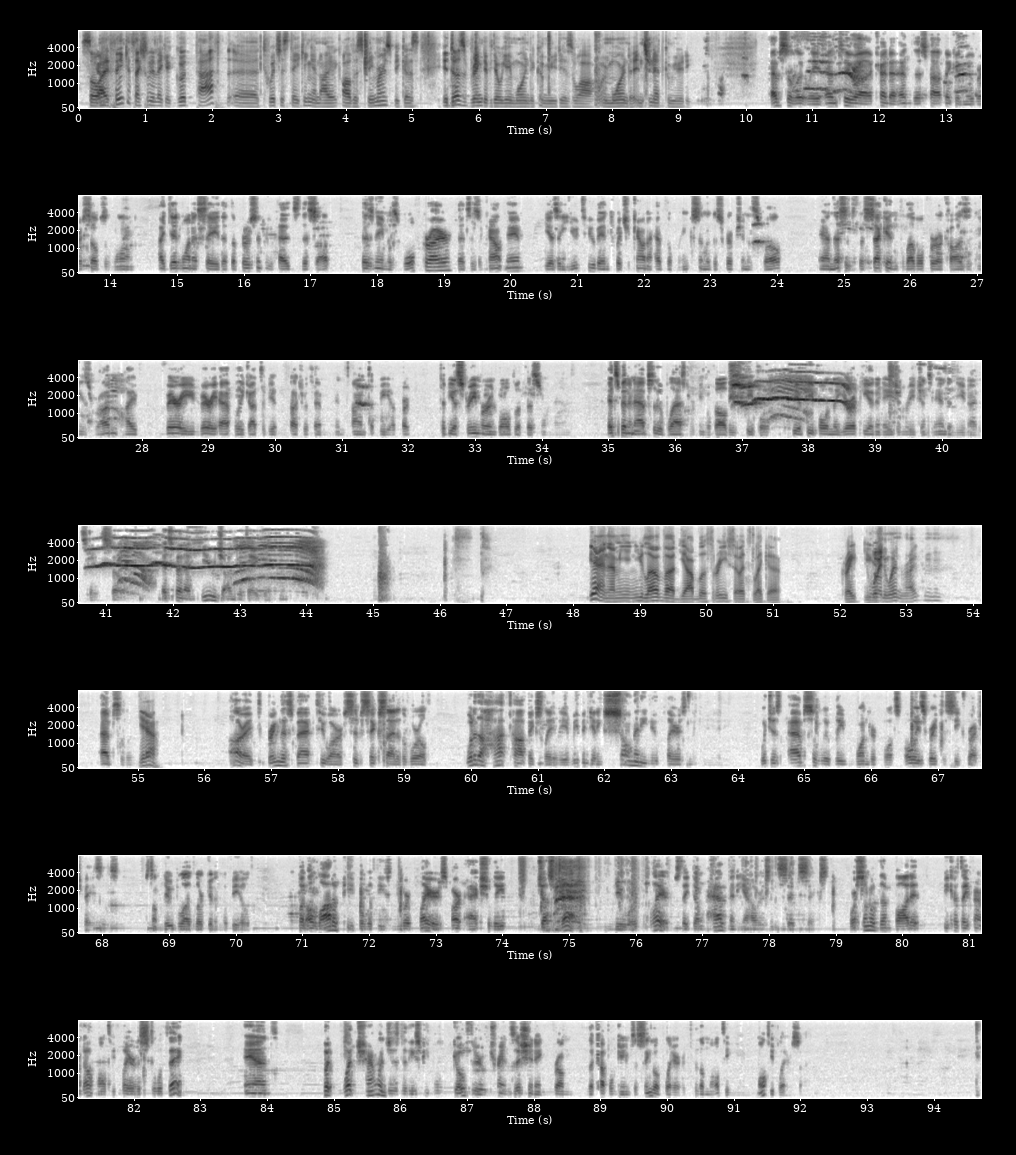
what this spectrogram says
So Yeah. I think it's actually like a good path uh, Twitch is taking and I, all the streamers because it does bring the video game more in the community as well, or more in the internet community. Absolutely. And to uh, kind of end this topic and move ourselves along, I did want to say that the person who heads this up, his name is Wolf Crier. That's his account name. He has a YouTube and Twitch account. I have the links in the description as well. And this is the second level for a cause that he's run. I very, very happily got to be in touch with him in time to be a part, to be a streamer involved with this one. And it's been an absolute blast working with all these people. We have people in the European and Asian regions and in the United States. So it's been a huge undertaking. Yeah, and I mean, you love uh, Diablo three, so it's like a great Win-win, right? Mhm. Absolutely. Yeah, All right, to bring this back to our Civ 6 side of the world, one of the hot topics lately, and we've been getting so many new players in the community, which is absolutely wonderful. It's always great to see fresh faces, some new blood lurking in the field. But a lot of people with these newer players are actually just that newer players. They don't have many hours in Civ 6. Or some of them bought it because they found out multiplayer is still a thing. And but what challenges do these people go through transitioning from the couple games of single player to the multi game multiplayer side?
